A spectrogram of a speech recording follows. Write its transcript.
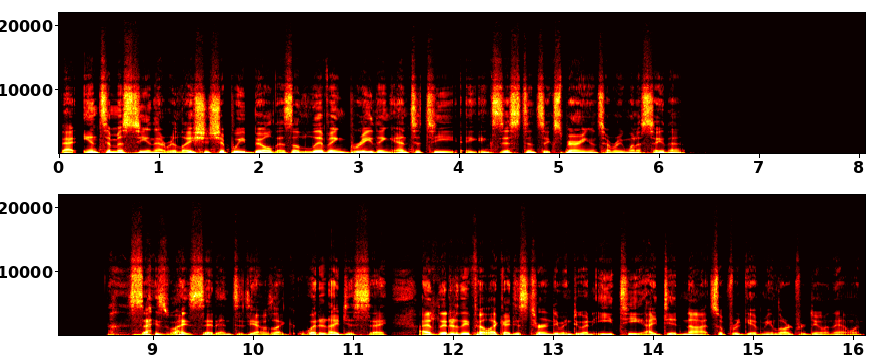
that intimacy and that relationship we build as a living, breathing entity, existence, experience, however you want to say that. Why I said entity. I was like, what did I just say? I literally felt like I just turned him into an ET. I did not. So forgive me, Lord, for doing that one.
